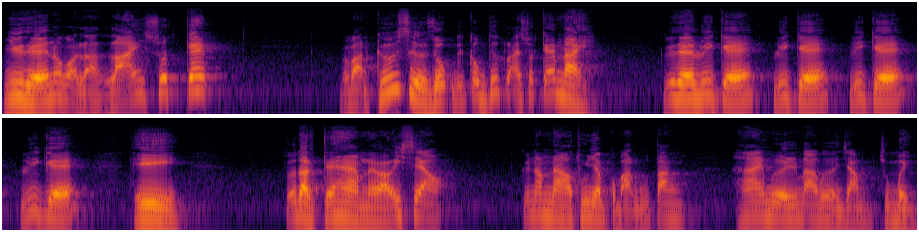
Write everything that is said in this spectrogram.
Như thế nó gọi là lãi suất kép. Và bạn cứ sử dụng cái công thức lãi suất kép này. Cứ thế lũy kế lũy kế lũy kế lũy kế thì tôi đặt cái hàm này vào Excel. Cứ năm nào thu nhập của bạn cũng tăng 20 đến 30% trung bình.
